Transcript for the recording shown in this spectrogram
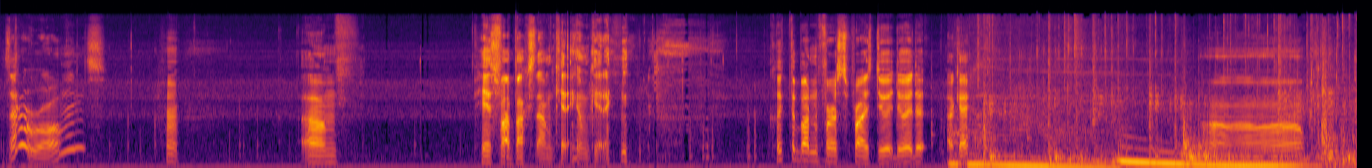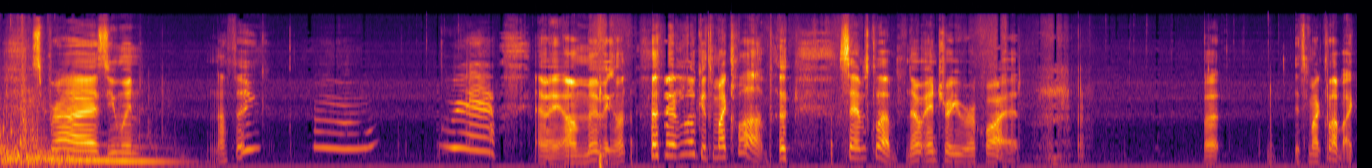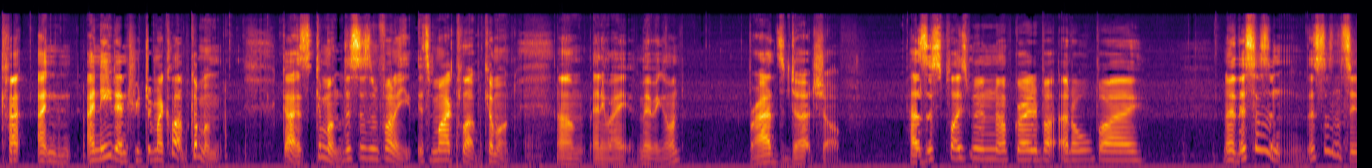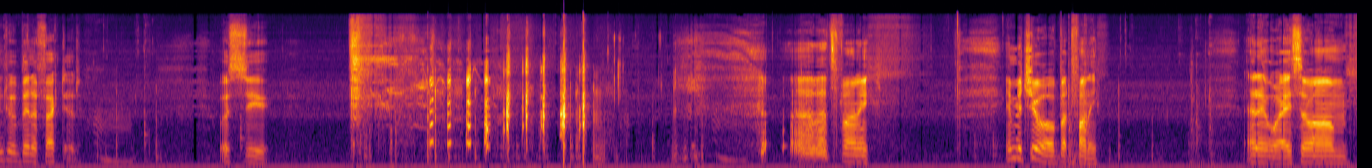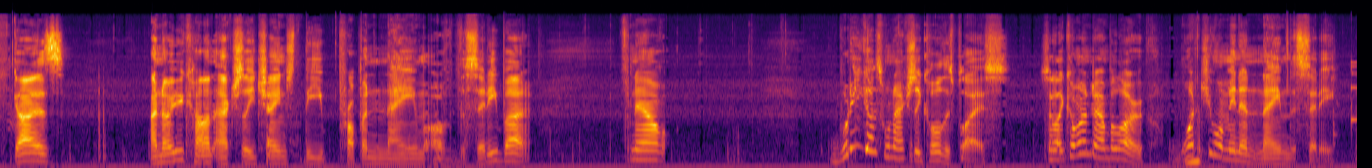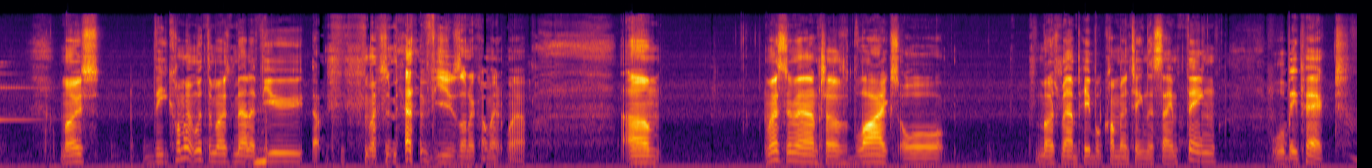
is that a Rollins? Huh. Um. Here's five bucks. I'm kidding. I'm kidding. Click the button for a surprise. Do it, do it, do it. Okay. Aww. Surprise, you win nothing? Yeah. Anyway, um, moving on. Look, it's my club. Sam's Club. No entry required. But, it's my club. I can't, I, I need entry to my club. Come on. Guys, come on. This isn't funny. It's my club. Come on. Um, anyway, moving on. Brad's Dirt Shop. Has this place been upgraded by, at all by... No, this doesn't, this doesn't seem to have been affected. Let's see. oh, that's funny. Immature, but funny. Anyway, so, um, guys, I know you can't actually change the proper name of the city, but for now, what do you guys want to actually call this place? So, like, comment down below, what do you want me to name the city? Most, the comment with the most amount of view, most amount of views on a comment, wow. Um, most amount of likes or most amount of people commenting the same thing will be picked.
